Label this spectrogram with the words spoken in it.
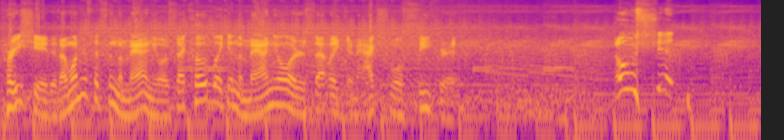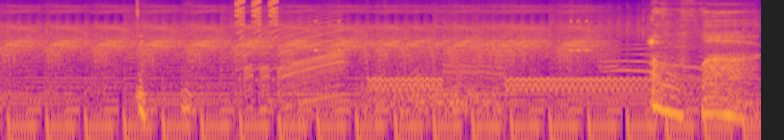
appreciate it. I wonder if it's in the manual. Is that code like in the manual or is that like an actual secret? Oh shit. oh fuck.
